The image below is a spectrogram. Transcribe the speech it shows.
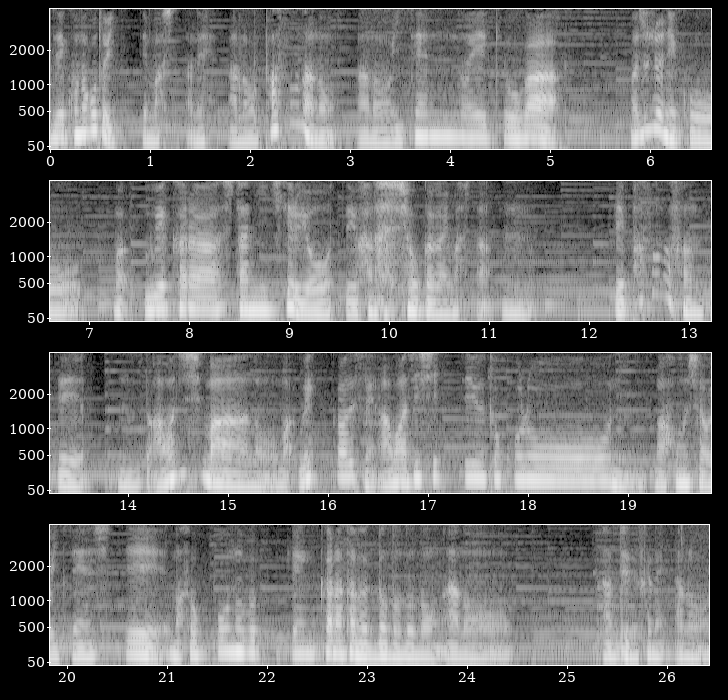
で、こんなこと言ってましたね。あの、パソナの、あの、移転の影響が、まあ、徐々にこう、まあ、上から下に来てるよっていう話を伺いました。うん。で、パソナさんって、うんと、淡路島の、まあ、上側ですね、淡路市っていうところに、まあ、本社を移転して、まあ、そこの物件から多分どんどんどんどん、あの、なんていうんですかね、あの、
